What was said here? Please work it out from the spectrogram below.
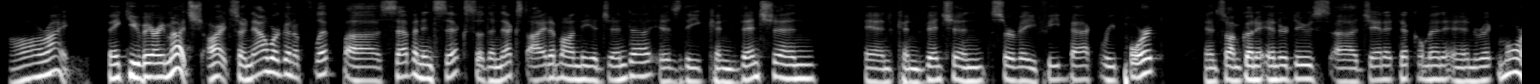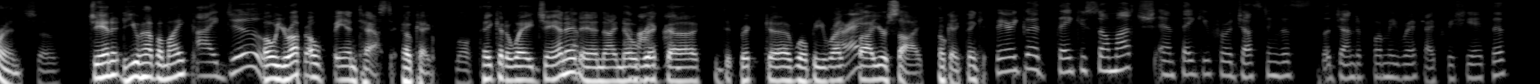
All right. Thank you very much. All right. So now we're going to flip uh, seven and six. So the next item on the agenda is the convention and convention survey feedback report. And so I'm going to introduce uh, Janet Dickelman and Rick Morin. So Janet, do you have a mic? I do. Oh, you're up. Oh, fantastic. Okay. Well, take it away, Janet. And I know Rick, uh, Rick uh, will be right, right. by your side. Okay. Thank you. Very good. Thank you so much. And thank you for adjusting this agenda for me, Rick. I appreciate this.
